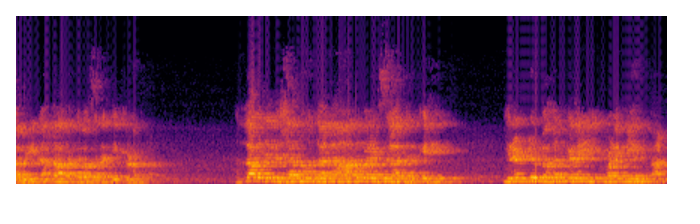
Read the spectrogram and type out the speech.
அப்படின்னு அல்லாஹ் அந்த வசனத்தை தொடங்குறான் அல்லாஹ் ஜல்லிஷானு தாலா ஆதம் அலைஹிஸ்ஸலாத்திற்கு இரண்டு மகன்களை வழங்கியிருந்தான்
